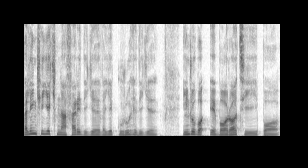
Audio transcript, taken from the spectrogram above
ولی اینکه یک نفر دیگه و یک گروه دیگه این رو با عباراتی با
